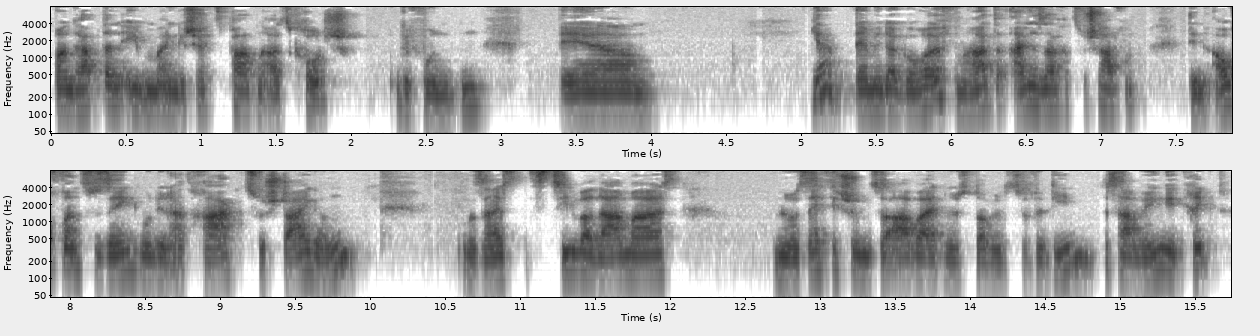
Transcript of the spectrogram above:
Und habe dann eben meinen Geschäftspartner als Coach gefunden, der ja, der mir da geholfen hat, eine Sache zu schaffen, den Aufwand zu senken und den Ertrag zu steigern. Das heißt, das Ziel war damals, nur 60 Stunden zu arbeiten und das Doppelte zu verdienen. Das haben wir hingekriegt.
